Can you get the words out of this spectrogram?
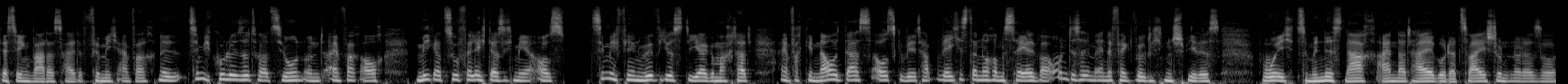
Deswegen war das halt für mich einfach eine ziemlich coole Situation und einfach auch mega zufällig, dass ich mir aus ziemlich vielen Reviews, die er gemacht hat, einfach genau das ausgewählt habe, welches dann noch im Sale war und es im Endeffekt wirklich ein Spiel ist, wo ich zumindest nach anderthalb oder zwei Stunden oder so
